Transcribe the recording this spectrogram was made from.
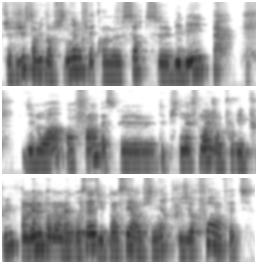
J'avais juste envie d'en finir en fait, qu'on me sorte ce bébé de moi, enfin, parce que depuis neuf mois, j'en pouvais plus. Même pendant ma grossesse, j'ai pensé à en finir plusieurs fois en fait,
